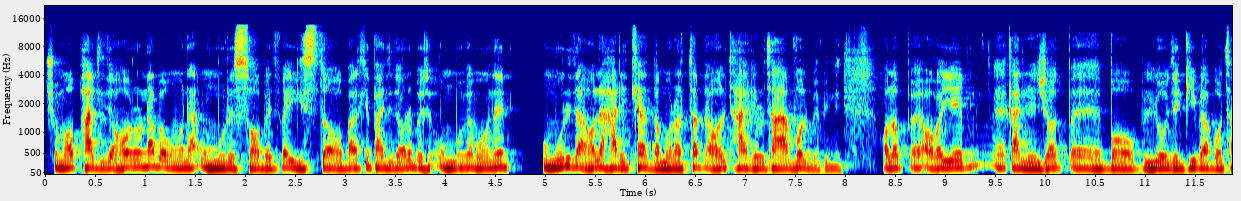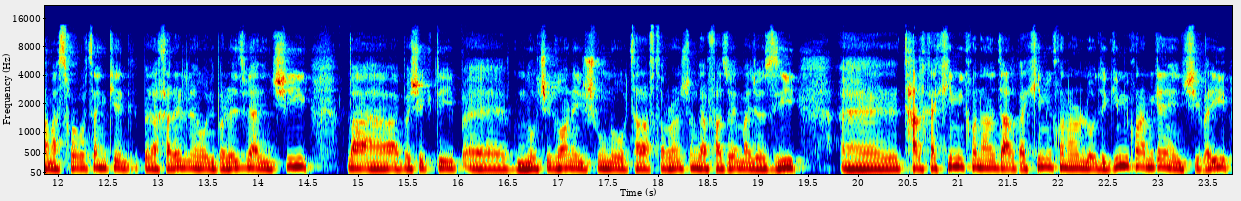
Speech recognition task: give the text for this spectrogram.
شما پدیده ها رو نه به عنوان امور ثابت و ایستا بلکه پدیده ها رو به عنوان اموری در حال حرکت و مرتب در حال تغییر و تحول ببینید. حالا آقای قنیجاد با لودگی و با تمسخر گفتن که بالاخره نئولیبرالیسم یعنی چی و به شکلی نوچگان ایشون و طرفدارانشون در فضای مجازی تلقکی می‌کنن و دلقکی می‌کنن و لودگی می‌کنن میگن این چی؟ ولی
